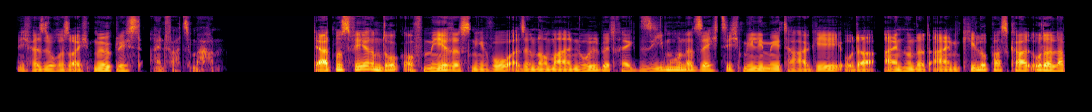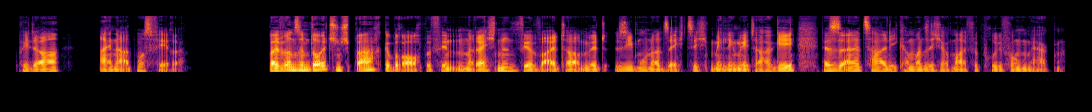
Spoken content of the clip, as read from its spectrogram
ich versuche es euch möglichst einfach zu machen. Der Atmosphärendruck auf Meeresniveau, also normal Null, beträgt 760 mm Hg oder 101 kPa oder lapidar eine Atmosphäre. Weil wir uns im deutschen Sprachgebrauch befinden, rechnen wir weiter mit 760 mm Hg. Das ist eine Zahl, die kann man sich auch mal für Prüfungen merken.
